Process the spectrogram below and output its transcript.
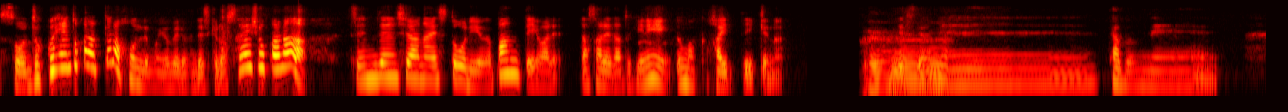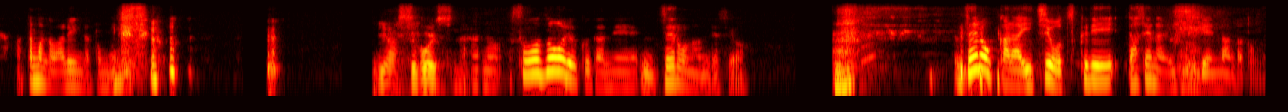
そう、続編とかだったら本でも読めるんですけど、最初から全然知らないストーリーがパンって言われ、出された時にうまく入っていけないんですよね。多分ね、頭が悪いんだと思うんですよ。いや、すごいですね。あの、想像力がね、ゼロなんですよ。ゼロから1を作り出せない人間なんだと思う。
